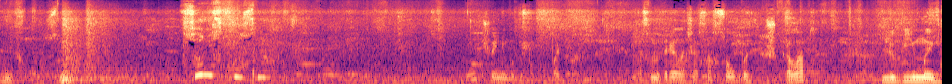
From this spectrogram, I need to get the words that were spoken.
Невкусно. Все невкусно. Ничего не буду покупать. Посмотрела сейчас особый шоколад любимый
